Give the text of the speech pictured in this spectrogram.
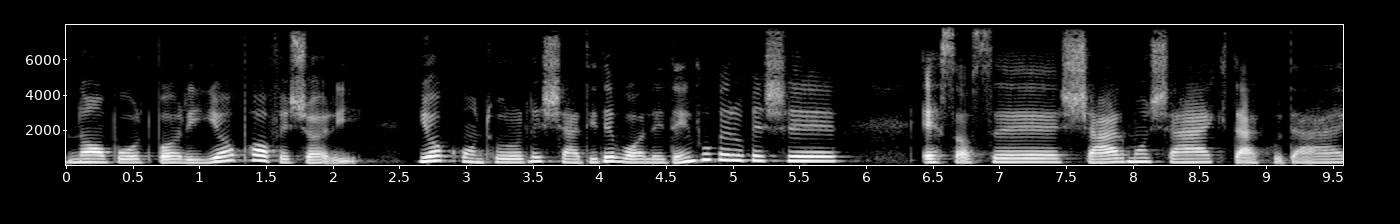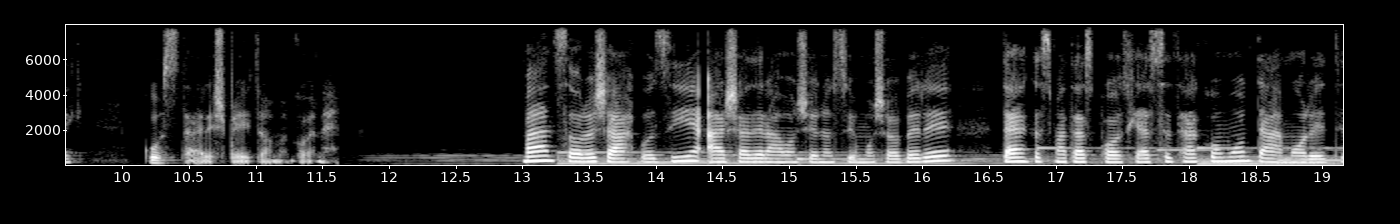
نابردباری یا پافشاری یا کنترل شدید والدین روبرو بشه احساس شرم و شک در کودک گسترش پیدا می‌کنه. من سارا شهبازی ارشد روانشناسی و مشاوره در این قسمت از پادکست تکامل در مورد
